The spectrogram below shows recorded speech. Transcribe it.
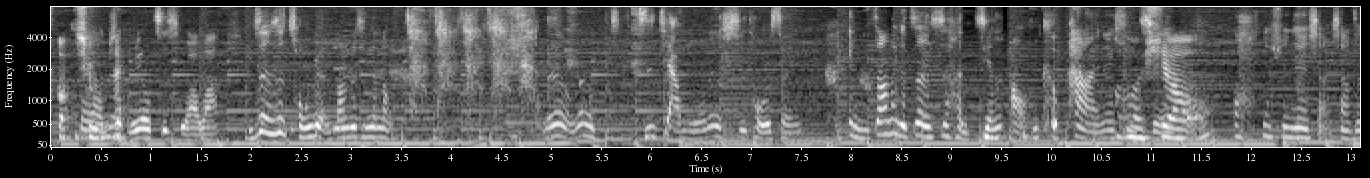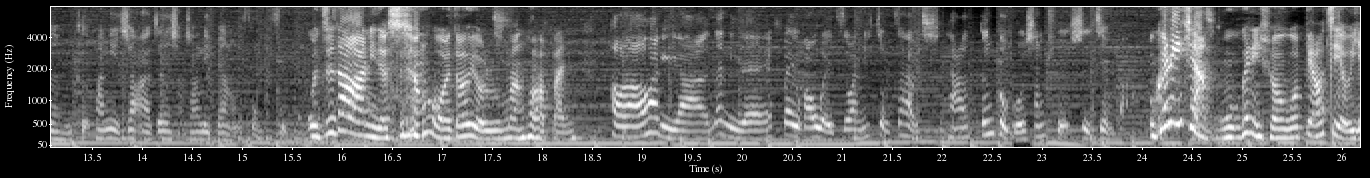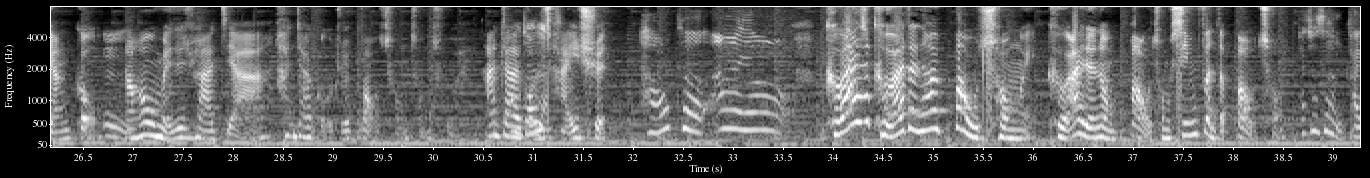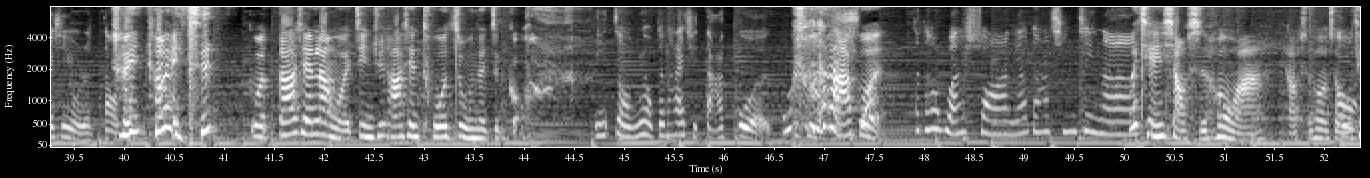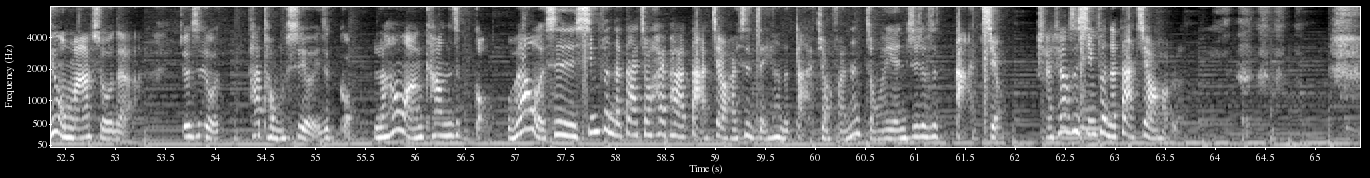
跑没有，出就是来，五六只吉娃娃，你真的是从远方就听到那种嚓嚓嚓嚓嚓的那种那种指甲磨那个石头的声音。哎、你知道那个真的是很煎熬、很可怕的、那瞬间。哦，那瞬间的想象真的很可怕。你也知道啊，真的想象力非常的丰富。我知道啊，你的生活都有如漫画般。好啦，换你啦。那你嘞？被包围之外，你总之还有其他跟狗狗相处的事件吧？我跟你讲，我跟你说，我表姐有养狗，嗯然后我每次去她家，她家狗就会暴冲冲出来。她家的狗是柴犬，好可爱哦！可爱是可爱，但它会暴冲哎、可爱的那种暴冲，兴奋的暴冲。它就是很开心有人到。所以她每次我他先让我进去，她要先拖住那只狗，你怎么没有跟它一起打滚？我说她打滚。跟他玩耍啊！你要跟他亲近啊我以！前小时候啊，小时候的时候，哦我听我妈说的啊，就是我她同事有一只狗，然后晚上看到那只狗，我不知道我是兴奋的大叫、害怕的大叫，还是怎样的大叫，反正总而言之就是大叫，想象是兴奋的大叫好了。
